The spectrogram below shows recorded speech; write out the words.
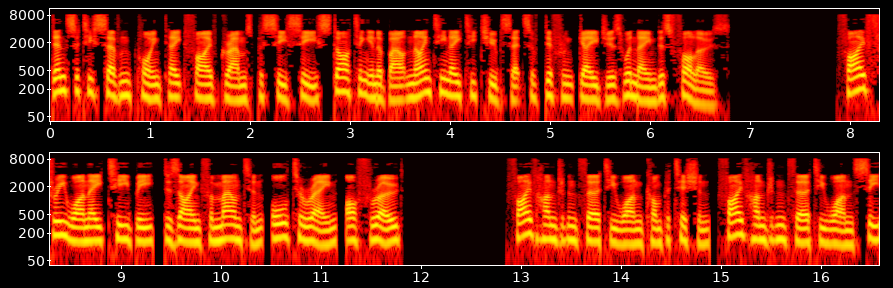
density 7.85 grams per cc starting in about 1980 tubesets of different gauges were named as follows. 531 ATB, designed for mountain, all-terrain, off-road 531 competition, 531C,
